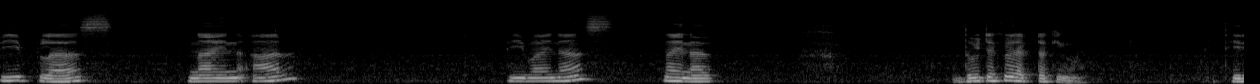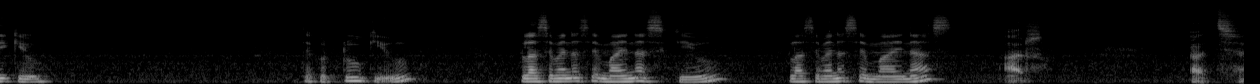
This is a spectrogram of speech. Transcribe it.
p plus nine r p minus nine r দুইটা কিউ আর একটা কিউ। Three q. দেখো টু কিউ প্লাসে মাইনাসে মাইনাস কিউ প্লাসে মাইনাসে মাইনাস আর আচ্ছা।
